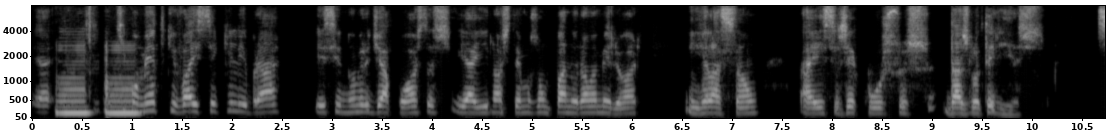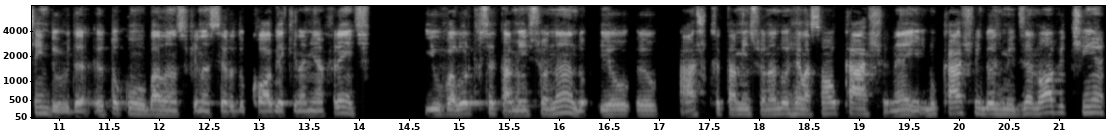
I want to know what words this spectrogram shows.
é, em que uhum. momento que vai se equilibrar esse número de apostas e aí nós temos um panorama melhor em relação a esses recursos das loterias. Sem dúvida. Eu estou com o balanço financeiro do COB aqui na minha frente e o valor que você está mencionando, eu, eu acho que você está mencionando em relação ao caixa, né? E no caixa em 2019 tinha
